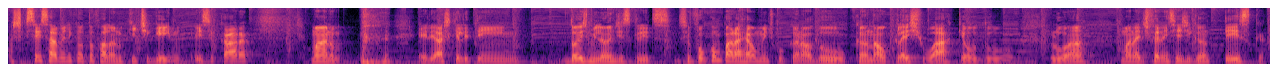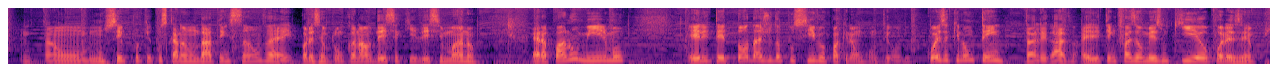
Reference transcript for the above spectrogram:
acho que vocês sabem do que eu tô falando, Kit Game. Esse cara, mano, ele acha que ele tem 2 milhões de inscritos. Se for comparar realmente com o canal do canal Clash War, que é o do Luan, mano, a diferença é gigantesca. Então, não sei por que, que os caras não dão atenção, velho. Por exemplo, um canal desse aqui, desse mano, era para no mínimo ele ter toda a ajuda possível para criar um conteúdo. Coisa que não tem, tá ligado? Aí ele tem que fazer o mesmo que eu, por exemplo.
